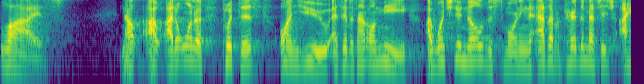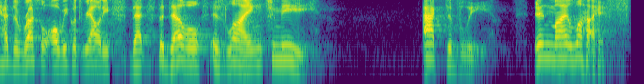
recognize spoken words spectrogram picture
lies. Now, I, I don't want to put this on you as if it's not on me. I want you to know this morning that as I prepared the message, I had to wrestle all week with reality that the devil is lying to me actively in my life,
